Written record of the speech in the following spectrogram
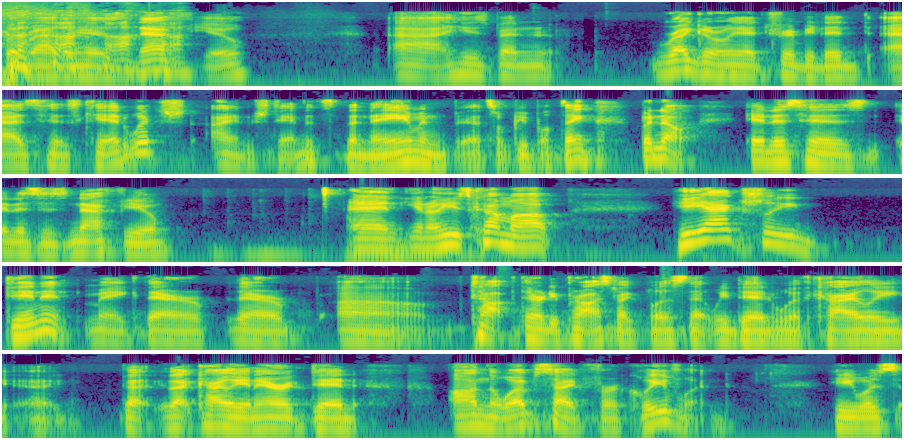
but rather his nephew. Uh, he's been regularly attributed as his kid, which I understand it's the name and that's what people think. But no, it is his it is his nephew. And you know, he's come up. He actually didn't make their their um, top 30 prospect list that we did with Kiley uh, that that Kiley and Eric did on the website for Cleveland. He was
